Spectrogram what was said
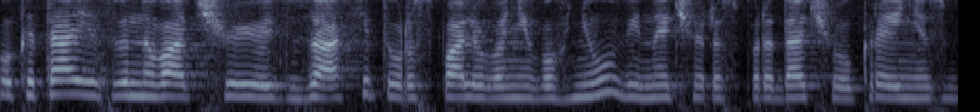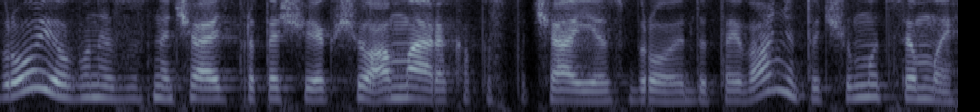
У Китаї звинувачують захід у розпалюванні вогню війни через передачу Україні зброї. Вони зазначають про те, що якщо Америка постачає зброю до Тайваню, то чому це ми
